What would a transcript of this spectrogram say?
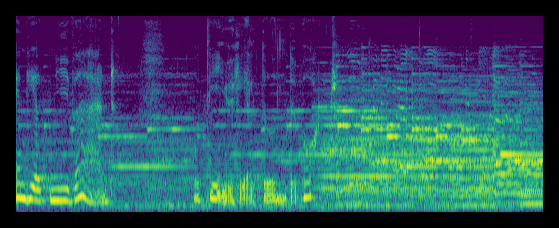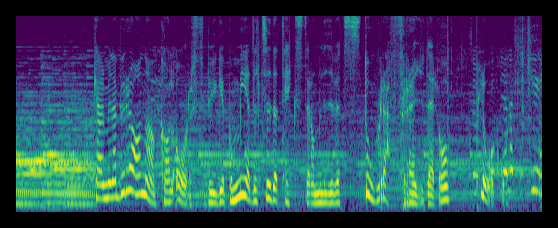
en helt ny värld. Och det är ju helt underbart. Carmina Burana av Karl Orff bygger på medeltida texter om livets stora fröjder och plågor. Jag lagt till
